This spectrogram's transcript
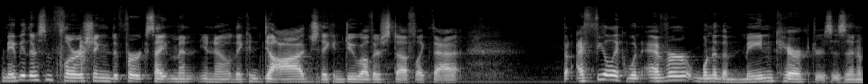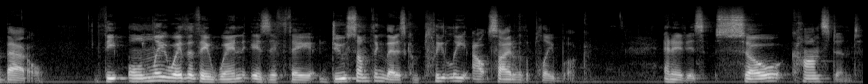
Maybe there's some flourishing for excitement you know they can dodge they can do other stuff like that. But i feel like whenever one of the main characters is in a battle the only way that they win is if they do something that is completely outside of the playbook and it is so constant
